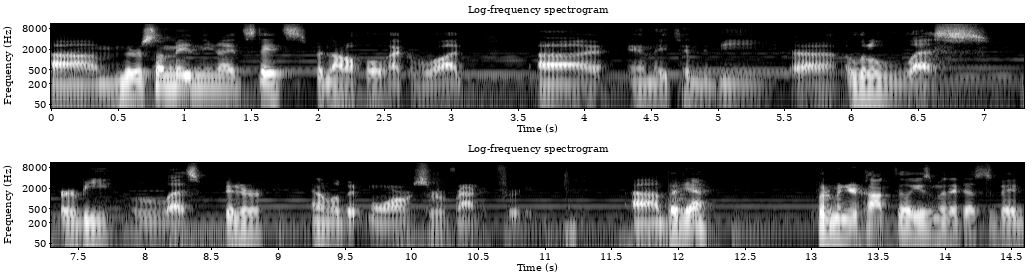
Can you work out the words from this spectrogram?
Um, there are some made in the United States, but not a whole heck of a lot. Uh, and they tend to be uh, a little less herby, a little less bitter, and a little bit more sort of rounded fruity. Uh, but yeah, put them in your cocktail, use them as a digestive aid.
